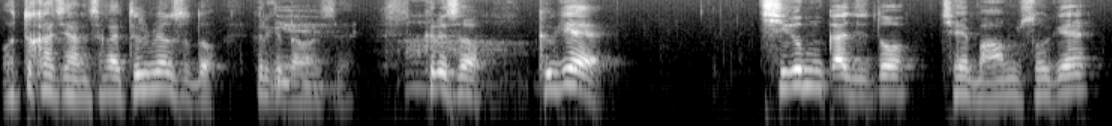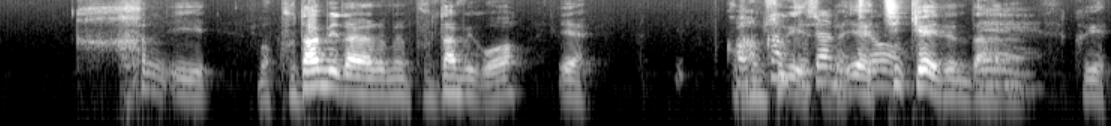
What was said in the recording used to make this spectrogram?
어떡하지 하는 생각이 들면서도 그렇게 예. 나왔어요. 아. 그래서 그게 지금까지도 제 마음속에 큰 이 뭐 부담이다 그러면 부담이고 예 마음속에 있습니다. 예, 지켜야 된다 네. 그게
